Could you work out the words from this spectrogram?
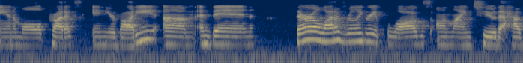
animal products in your body. Um, and then there are a lot of really great blogs online too that have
